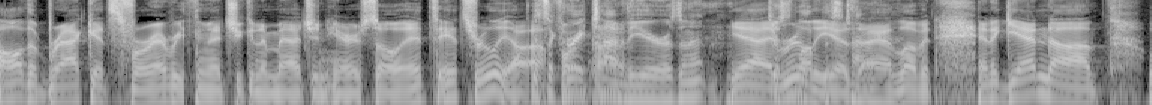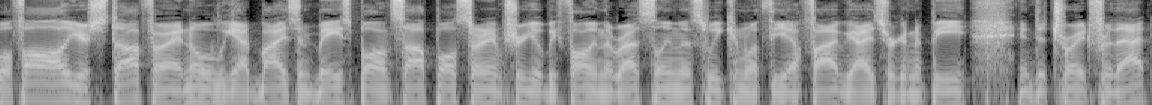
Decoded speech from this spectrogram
all the brackets for everything that you can imagine here. So it's it's really a, It's a fun great time of the year, isn't it? yeah, Just it really is. time of I love it. And again, uh, we'll follow all your stuff. I know we got Bison baseball and softball starting. I'm sure you'll be following the wrestling this weekend with the uh, five guys who are going to be in Detroit for that.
